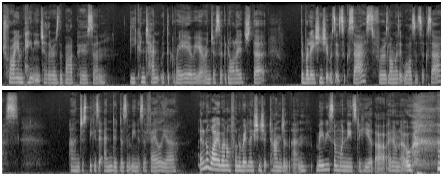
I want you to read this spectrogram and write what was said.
try and paint each other as the bad person be content with the grey area and just acknowledge that the relationship was a success for as long as it was a success. And just because it ended doesn't mean it's a failure. I don't know why I went off on a relationship tangent then. Maybe someone needs to hear that. I don't know.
